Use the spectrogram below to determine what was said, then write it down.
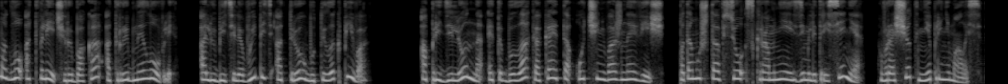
могло отвлечь рыбака от рыбной ловли, а любителя выпить от трех бутылок пива? Определенно, это была какая-то очень важная вещь, потому что все скромнее землетрясения в расчет не принималось.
